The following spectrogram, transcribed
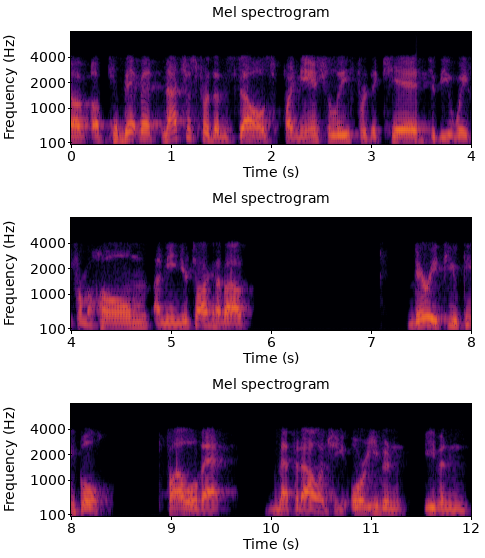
Of, of, commitment, not just for themselves, financially, for the kid to be away from home. I mean, you're talking about very few people follow that methodology, or even even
